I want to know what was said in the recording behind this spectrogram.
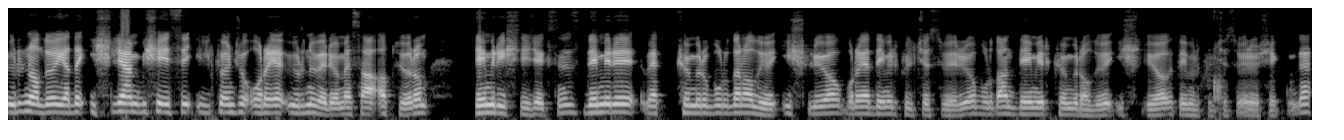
ürün alıyor ya da işleyen bir şeyse ilk önce oraya ürünü veriyor. Mesela atıyorum demir işleyeceksiniz. Demiri ve kömürü buradan alıyor, işliyor. Buraya demir külçesi veriyor. Buradan demir kömür alıyor, işliyor. Demir külçesi veriyor şeklinde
